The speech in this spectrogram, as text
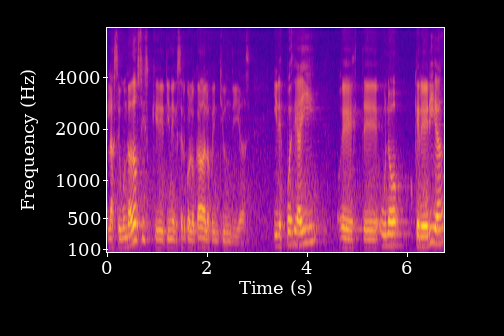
la segunda dosis que tiene que ser colocada a los 21 días. Y después de ahí, este, uno creería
